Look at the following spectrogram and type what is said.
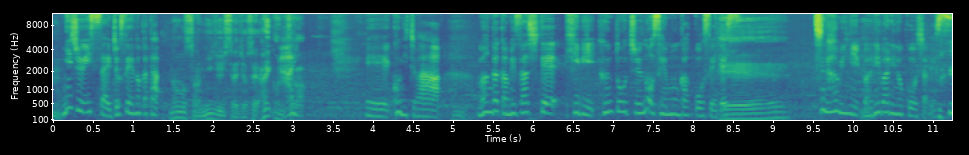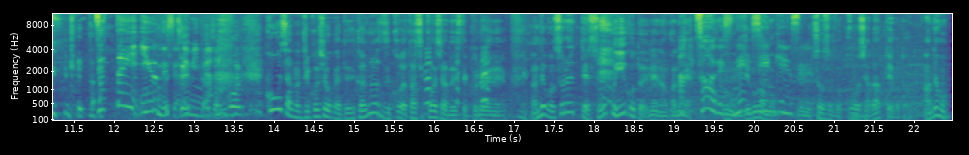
うん。21歳女性の方。うん、なおさん21歳女性。はいこんにちは、はえーこんにちは、漫画家目指して日々奮闘中の専門学校生です。へちなみにバリバリの校舎です。絶対言うんですよねみんな。絶対そうこう後者の自己紹介って必ずこう私後者ですってくれるね。あでもそれってすごくいいことよねなんかね。あそうですね。自分がもう宣言する。うんそうそうそう後者だっていうことあでも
